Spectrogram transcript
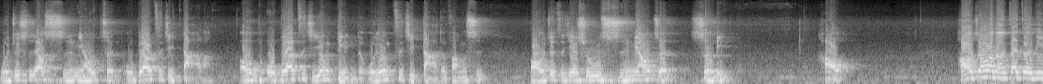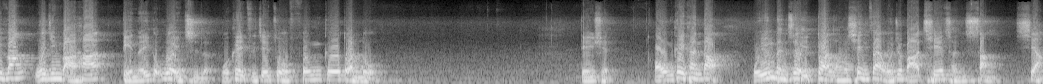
我就是要十秒整，我不要自己打了哦，我不要自己用点的，我用自己打的方式。哦，我就直接输入十秒整设定，好，好之后呢，在这个地方我已经把它点了一个位置了，我可以直接做分割段落，点选，好，我们可以看到。我原本只有一段哦，现在我就把它切成上下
